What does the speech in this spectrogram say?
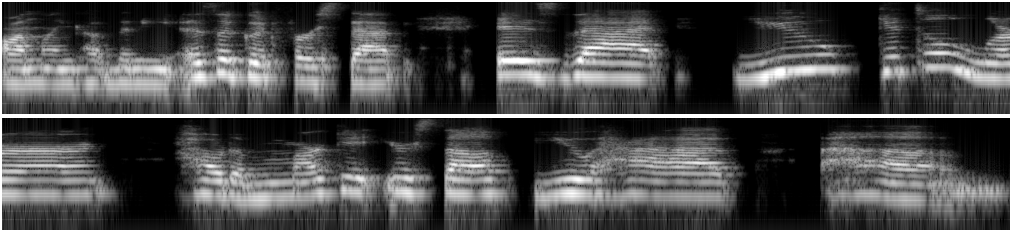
online company is a good first step is that you get to learn how to market yourself. You have um,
